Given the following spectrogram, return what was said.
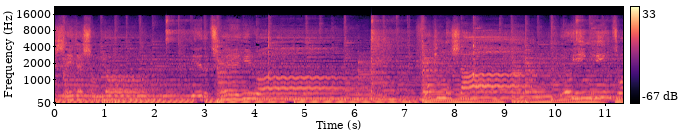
谁在怂恿夜的脆弱，抚平的伤又隐隐作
